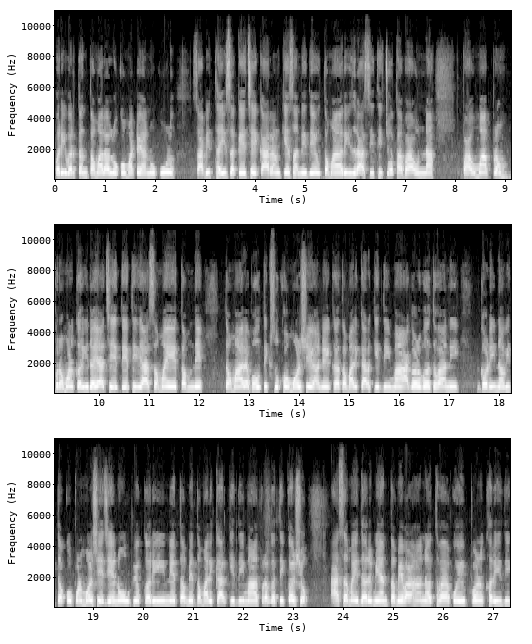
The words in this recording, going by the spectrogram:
પરિવર્તન તમારા લોકો માટે અનુકૂળ સાબિત થઈ શકે છે, કારણ કે શનિદેવ તમારી રાશિથી ચોથા ભાવના ભાવમાં ભ્રમણ કરી રહ્યા છે. તેથી આ સમયે તમને તમારા ભૌતિક સુખો મળશે અને તમારી કારકિર્દીમાં આગળ વધવાની ઘણી નવી તકો પણ મળશે, જેનો ઉપયોગ કરીને તમે તમારી કારકિર્દીમાં પ્રગતિ કરશો. આ સમય દરમિયાન તમે વાહન અથવા કોઈ પણ ખરીદી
